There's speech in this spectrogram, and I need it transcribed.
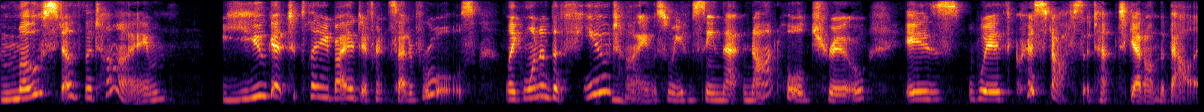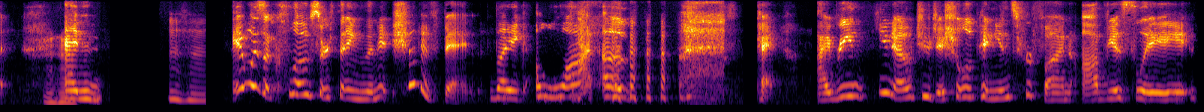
most of the time, you get to play by a different set of rules. Like one of the few mm-hmm. times we have seen that not hold true is with Kristof's attempt to get on the ballot. Mm-hmm. And mm-hmm. it was a closer thing than it should have been. Like a lot of. okay, I read, you know, judicial opinions for fun. Obviously,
